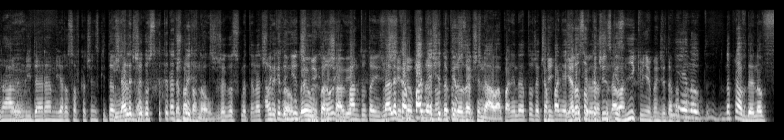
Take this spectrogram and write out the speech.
realnym liderem, Jarosław Kaczyński też No ale Grzegorz Schetyna czmychnął. Grzegorz Schetyna czmychnął. Był w Warszawie. Pan tutaj no ale kampania się dopiero zaczynała. Panie redaktorze, kampania się Jarosław dopiero Kaczyński zaczynała. z nikim nie będzie debatował. Nie, no naprawdę, no w,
